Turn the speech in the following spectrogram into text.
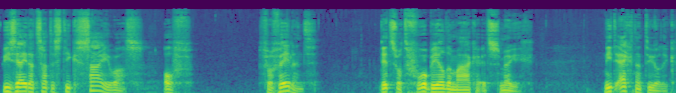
Wie zei dat statistiek saai was of vervelend? Dit soort voorbeelden maken het smeuig. Niet echt natuurlijk,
